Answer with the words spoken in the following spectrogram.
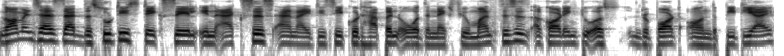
Government says that the SUTI stake sale in Axis and ITC could happen over the next few months. This is according to a report on the PTI.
